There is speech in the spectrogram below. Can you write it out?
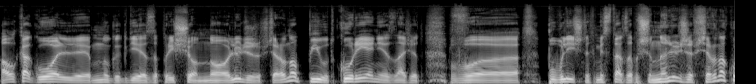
алкоголь много где запрещен, но люди же все равно пьют, курение, значит, в э, публичных местах запрещено, но люди же все равно курят,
